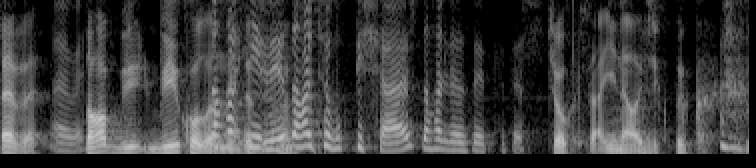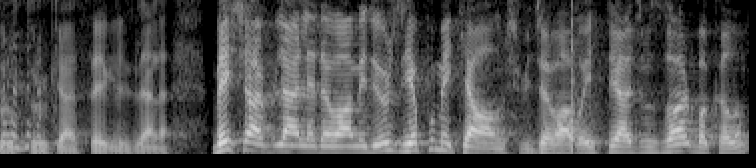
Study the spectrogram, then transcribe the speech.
Evet. Evet. Daha büyük, büyük Daha olanıydı değil iri, mi? daha çabuk pişer, daha lezzetlidir. Çok güzel. Yine acıktık durup dururken sevgili izleyenler. Beş harflerle devam ediyoruz. Yapım eki almış bir cevaba ihtiyacımız var. Bakalım.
